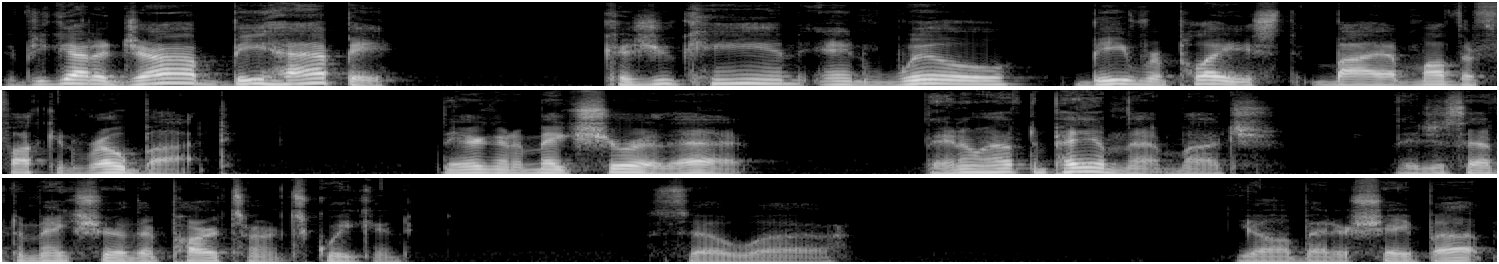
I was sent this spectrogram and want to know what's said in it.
If you got a job, be happy. Because you can and will be replaced by a motherfucking robot. They're going to make sure of that. They don't have to pay them that much. They just have to make sure their parts aren't squeaking. So, uh, y'all better shape up,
